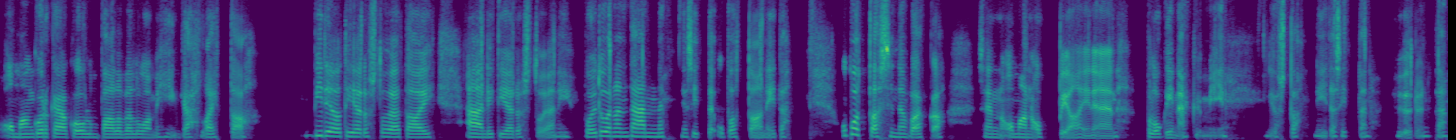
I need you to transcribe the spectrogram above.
oman korkeakoulun palvelua, mihinkä laittaa videotiedostoja tai äänitiedostoja, niin voi tuoda ne tänne ja sitten upottaa niitä, upottaa sinne vaikka sen oman oppiaineen bloginäkymiin, josta niitä sitten hyödyntää.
